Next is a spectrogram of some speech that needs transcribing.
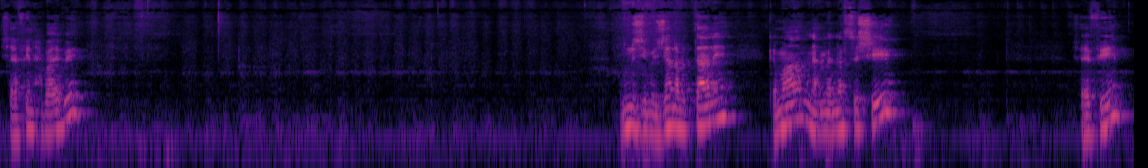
شايفين حبايبي؟ ونجي من الجانب الثاني كمان نعمل نفس الشيء. شايفين؟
